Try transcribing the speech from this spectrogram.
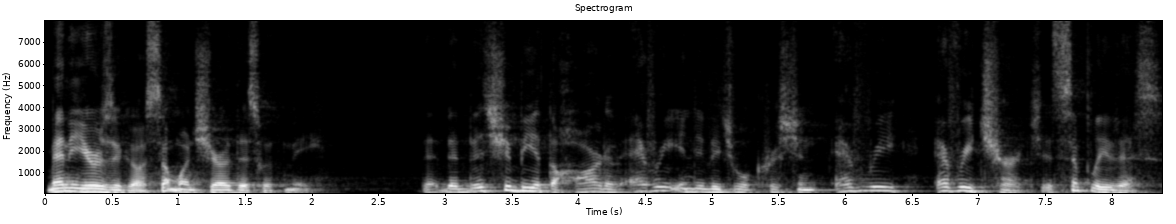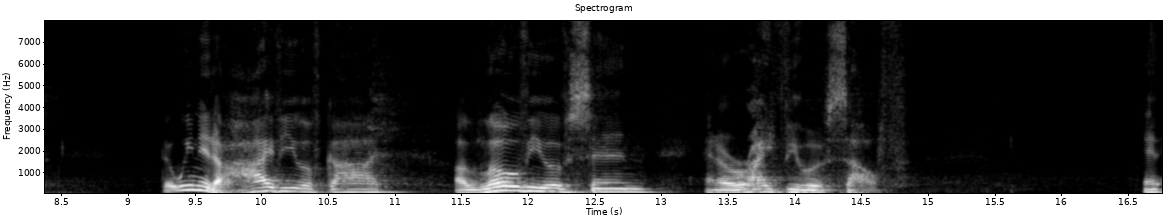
Many years ago, someone shared this with me that, this should be at the heart of every individual Christian, every, every church. It's simply this that we need a high view of God, a low view of sin, and a right view of self. And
